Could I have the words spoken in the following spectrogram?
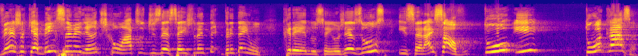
Veja que é bem semelhante com Atos 16, 31. Crê no Senhor Jesus e serás salvo, tu e tua casa.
